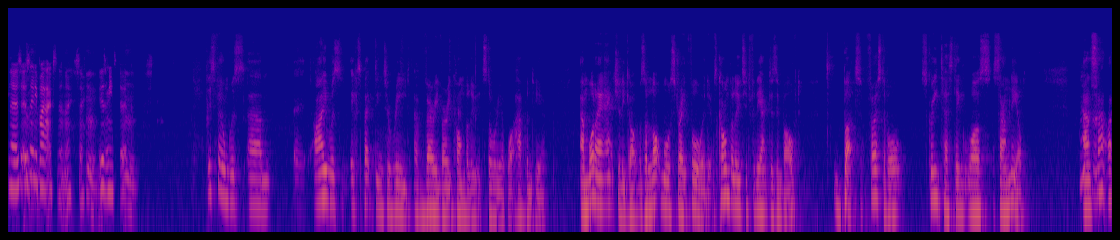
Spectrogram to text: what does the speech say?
No, it's, it's only by accident though, so Mm. he doesn't mean to do it. Mm. This film was. Um, uh, I was expecting to read a very, very convoluted story of what happened here. And what I actually got was a lot more straightforward. It was convoluted for the actors involved. But, first of all, screen testing was Sam Neill. And Sam, uh,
